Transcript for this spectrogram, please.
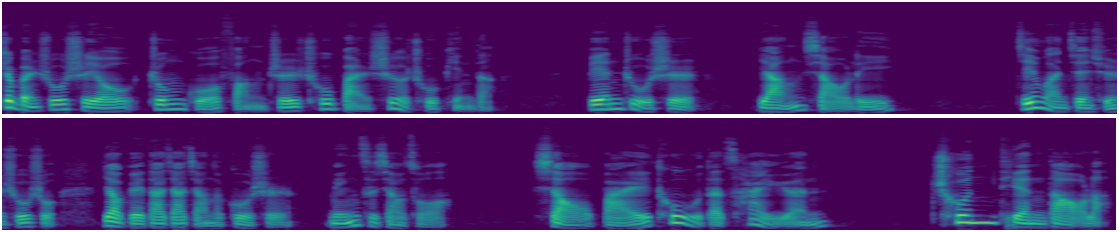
这本书是由中国纺织出版社出品的，编著是杨小黎。今晚建勋叔叔要给大家讲的故事名字叫做《小白兔的菜园》。春天到了。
